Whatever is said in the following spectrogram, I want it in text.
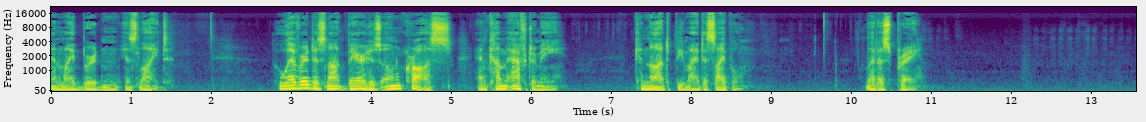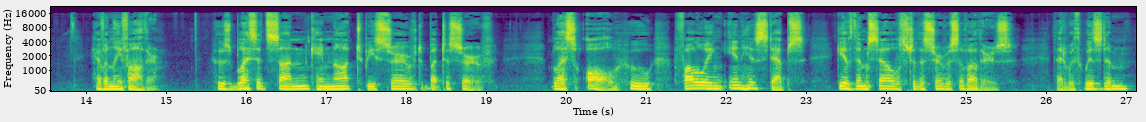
and my burden is light. Whoever does not bear his own cross and come after me cannot be my disciple. Let us pray. Heavenly Father, whose blessed Son came not to be served but to serve. Bless all who, following in his steps, give themselves to the service of others, that with wisdom,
